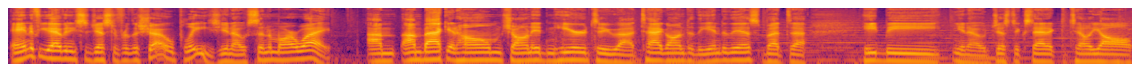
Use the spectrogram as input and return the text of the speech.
And if you have any suggestions for the show, please, you know, send them our way. I'm I'm back at home. Sean isn't here to uh, tag on to the end of this, but uh, he'd be, you know, just ecstatic to tell y'all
